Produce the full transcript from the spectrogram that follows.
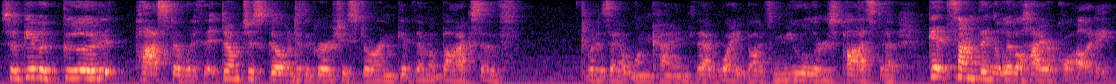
So give a good pasta with it. Don't just go into the grocery store and give them a box of, what is that one kind? That white box, Mueller's pasta. Get something a little higher quality.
